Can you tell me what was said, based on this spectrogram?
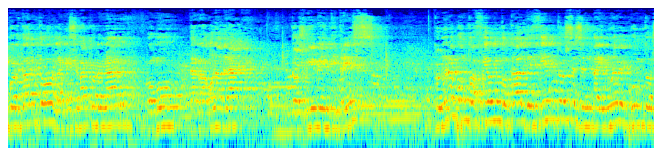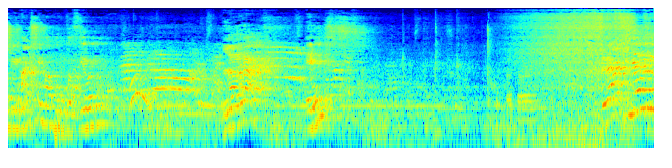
y por tanto la que se va a coronar como Tarragona Drag 2023 con una puntuación total de 169 puntos y máxima puntuación. La drag es... ¡Drag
